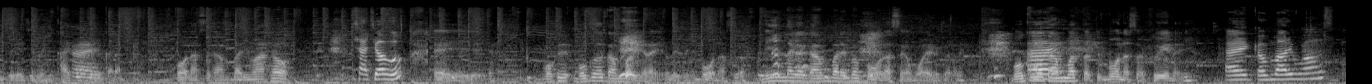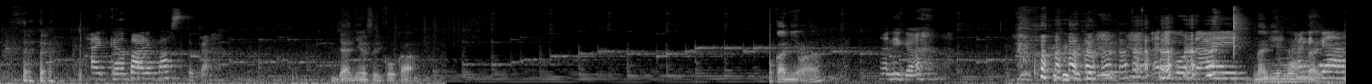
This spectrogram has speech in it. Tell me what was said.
いずれ自分に返ってくるから、ボーナス頑張りましょう社長？いやいやいやいや僕僕が頑張るんじゃないよ別にボーナスは。みんなが頑張ればボーナスがもらえるからね。僕が頑張ったってボーナスは増えないよ。はい頑張ります。はい頑張りますとか。じゃあニュースいこうか。他には？何が？何もない。何もない。何が？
